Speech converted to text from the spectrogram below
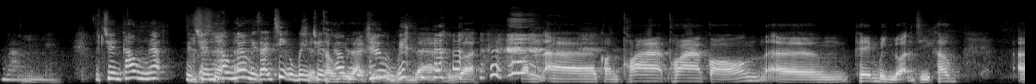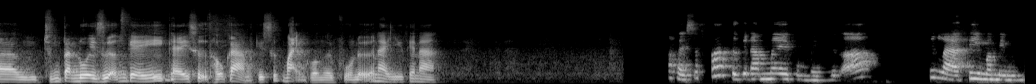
Vâng. Ừ. truyền thông á thì truyền thông á vì giá trị của mình truyền, truyền thông, thông giá trị của mình ra đúng rồi. Còn à, còn thoa thoa có à, thêm bình luận gì không à, chúng ta nuôi dưỡng cái cái sự thấu cảm cái sức mạnh của người phụ nữ này như thế nào? Phải xuất phát từ cái đam mê của mình nữa. Tức là khi mà mình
